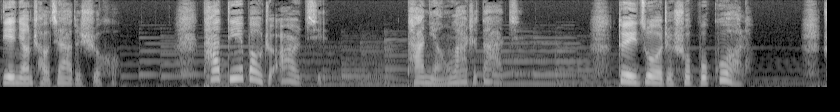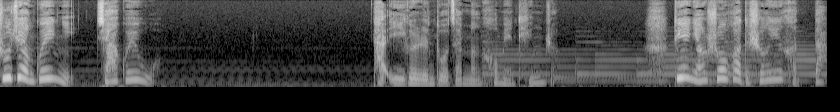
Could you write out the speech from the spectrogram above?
爹娘吵架的时候，他爹抱着二姐。他娘拉着大姐，对坐着说：“不过了，猪圈归你，家归我。”他一个人躲在门后面听着，爹娘说话的声音很大。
